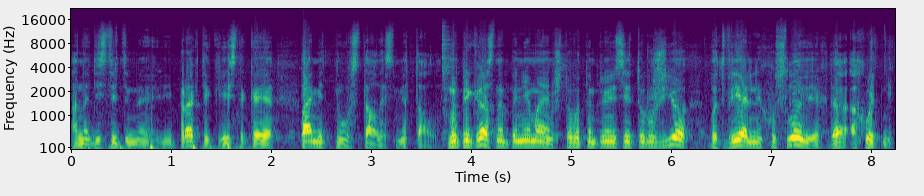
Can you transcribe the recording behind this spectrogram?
она действительно, и практика, есть такая память на усталость металла. Мы прекрасно понимаем, что вот, например, если это ружье, вот в реальных условиях, да, охотник,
